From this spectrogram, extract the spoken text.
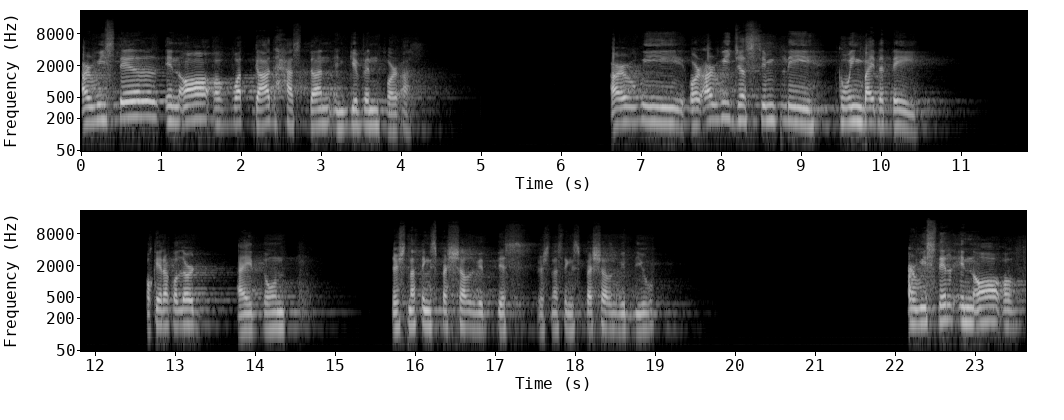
Are we still in awe of what God has done and given for us? Are we, or are we just simply going by the day? Okay, Rako Lord, I don't, there's nothing special with this. There's nothing special with you. Are we still in awe of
